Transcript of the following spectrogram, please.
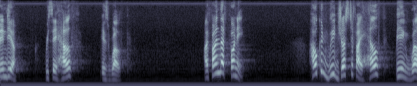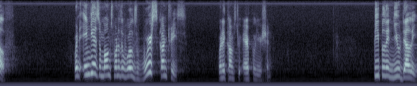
India, we say health is wealth. I find that funny. How can we justify health being wealth when India is amongst one of the world's worst countries when it comes to air pollution? People in New Delhi,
